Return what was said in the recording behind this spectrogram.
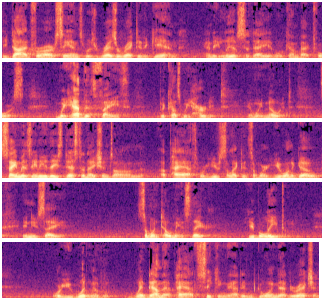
he died for our sins was resurrected again and he lives today and will come back for us. And we have this faith because we heard it and we know it. Same as any of these destinations on a path where you've selected somewhere you want to go and you say Someone told me it's there. You believed them. Or you wouldn't have went down that path seeking that and going that direction.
